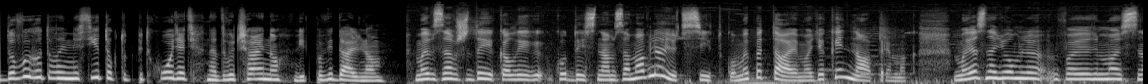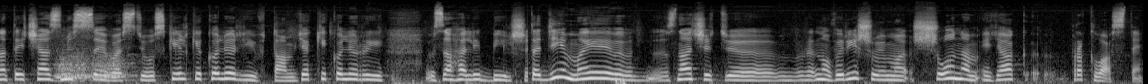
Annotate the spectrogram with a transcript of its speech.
До виготовлення сіток тут підходять надзвичайно відповідально. Ми завжди, коли кудись нам замовляють сітку, ми питаємо, який напрямок. Ми ознайомлюємось на той час з місцевістю, скільки кольорів там, які кольори взагалі більше. Тоді ми, значить, е, ну, вирішуємо, що нам і як прокласти.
